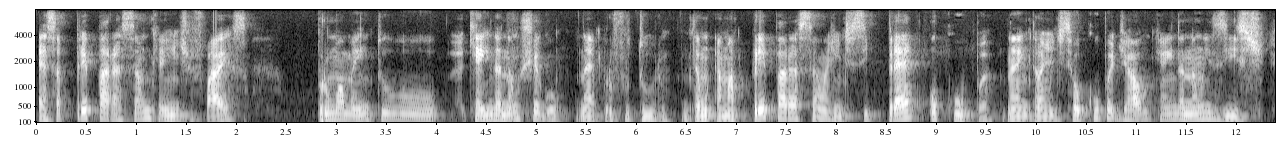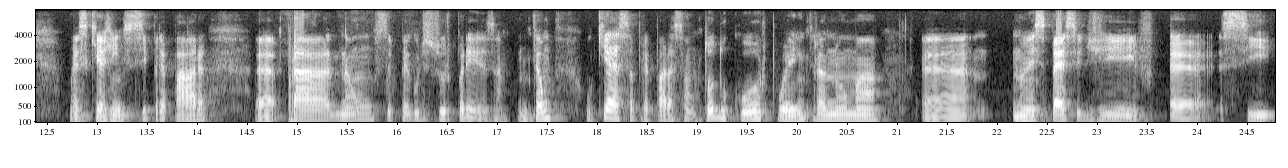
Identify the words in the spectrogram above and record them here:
essa preparação que a gente faz para o momento que ainda não chegou, né, para o futuro. Então é uma preparação, a gente se pré-ocupa, né? Então a gente se ocupa de algo que ainda não existe, mas que a gente se prepara eh, para não ser pego de surpresa. Então o que é essa preparação? Todo o corpo entra numa uh, numa espécie de uh, se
